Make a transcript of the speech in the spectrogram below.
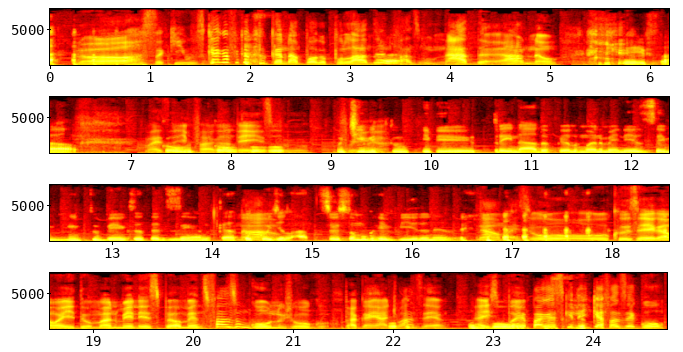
Nossa, que. Os caras ficam tocando a bola pro lado, não fazem nada. Ah, não. Nem fala. Mas Como- aí, parabéns como- pro. O time, Irã. o time treinado pelo Mano Menezes, sei muito bem o que você tá dizendo. O cara Não. tocou de lado, seu estômago revira, né, velho? Não, mas o, o Cruzeirão aí do Mano Menezes pelo menos faz um gol no jogo pra ganhar de 1x0. Um a gol. Espanha parece que nem quer fazer gol.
